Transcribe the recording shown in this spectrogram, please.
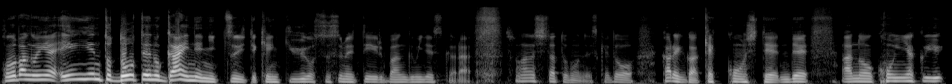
この番組は延々と童貞の概念について研究を進めている番組ですからその話だと思うんですけど彼が結婚してであの婚約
